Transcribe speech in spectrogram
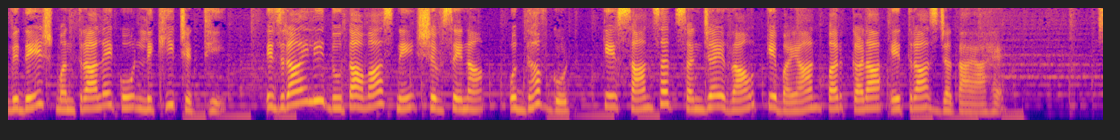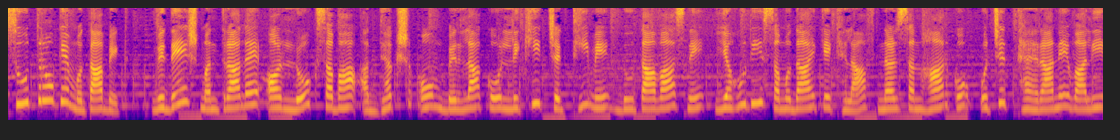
विदेश मंत्रालय को लिखी चिट्ठी। इजरायली दूतावास ने शिवसेना, उद्धव गुट के सांसद संजय राउत के बयान पर कड़ा एतराज़ जताया है। सूत्रों के मुताबिक, विदेश मंत्रालय और लोकसभा अध्यक्ष ओम बिरला को लिखी चिट्ठी में दूतावास ने यहूदी समुदाय के खिलाफ नरसंहार को उचित ठहराने वाली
